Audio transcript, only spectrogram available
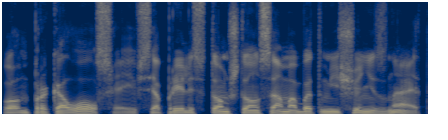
Он прокололся, и вся прелесть в том, что он сам об этом еще не знает.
